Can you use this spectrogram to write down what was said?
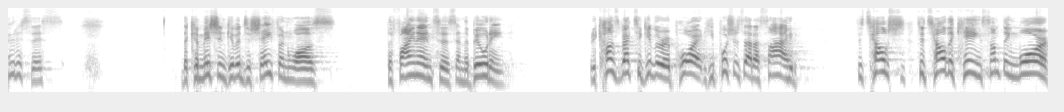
Notice this. The commission given to Shaphan was the finances and the building. But he comes back to give a report. He pushes that aside to tell, to tell the king something more,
